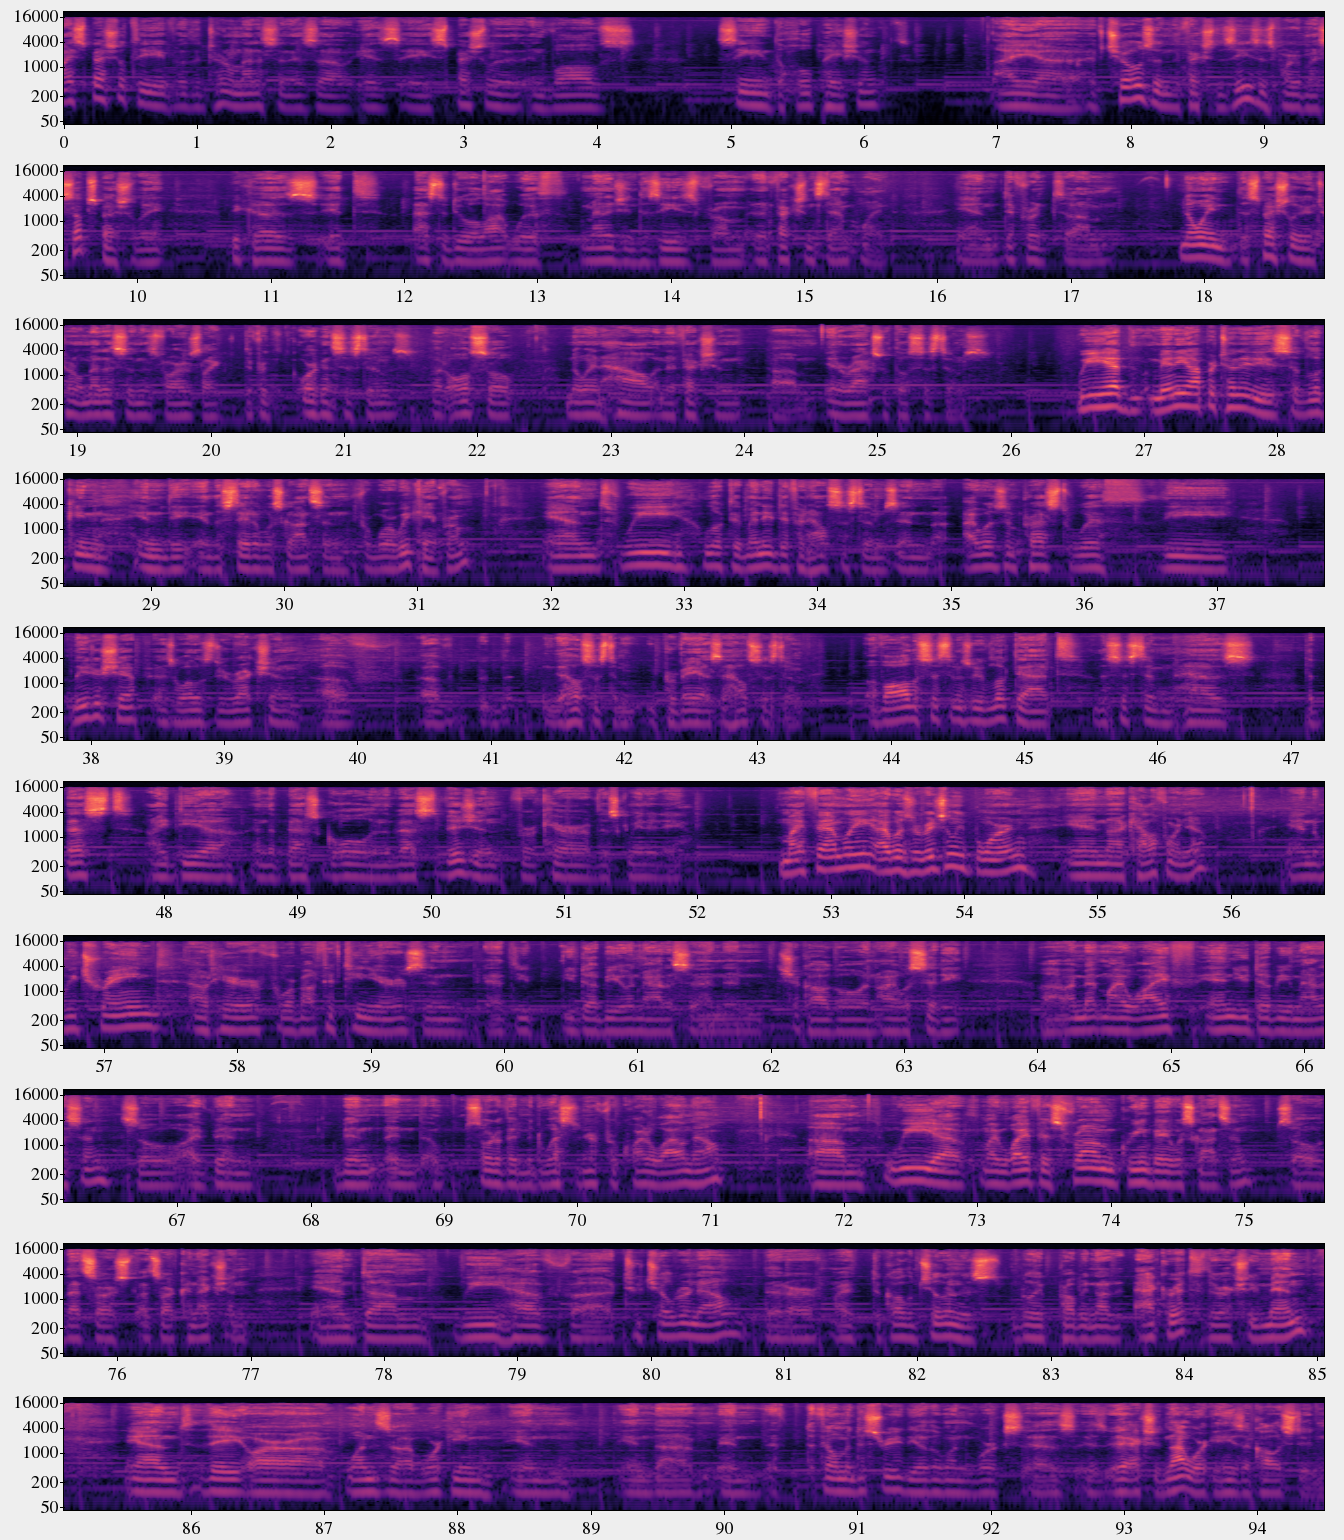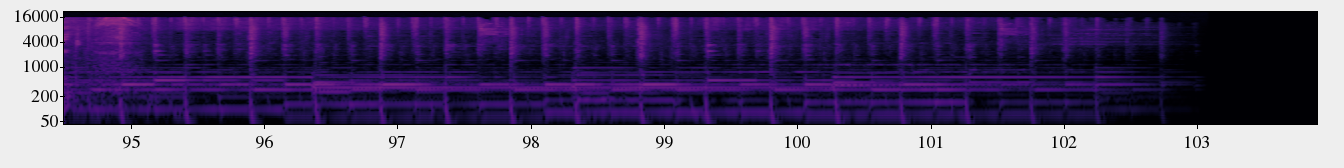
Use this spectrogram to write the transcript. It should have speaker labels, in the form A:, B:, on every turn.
A: My specialty with internal medicine is a, is a specialty that involves seeing the whole patient. I uh, have chosen infectious disease as part of my subspecialty because it has to do a lot with managing disease from an infection standpoint and different, um, knowing especially internal medicine as far as like different organ systems, but also knowing how an infection um, interacts with those systems. We had many opportunities of looking in the, in the state of Wisconsin from where we came from. And we looked at many different health systems and I was impressed with the leadership as well as the direction of, of the health system, Prevea a health system. Of all the systems we've looked at, the system has the best idea and the best goal and the best vision for care of this community. My family, I was originally born in uh, California. And we trained out here for about 15 years in, at UW in Madison and Chicago and Iowa City. Uh, I met my wife in UW-Madison, so I've been, been in, uh, sort of a Midwesterner for quite a while now. Um, we, uh, my wife is from Green Bay, Wisconsin, so that's our, that's our connection. And um, we have uh, two children now that are, I, to call them children is really probably not accurate. They're actually men and they are uh, one's uh, working in in uh, in the film industry. The other one works as is actually not working. He's a college student.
